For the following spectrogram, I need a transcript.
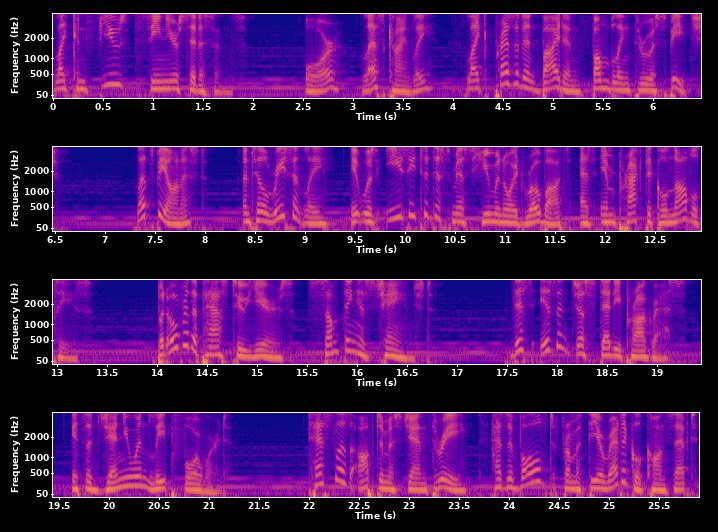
like confused senior citizens. Or, less kindly, like President Biden fumbling through a speech. Let's be honest, until recently, it was easy to dismiss humanoid robots as impractical novelties. But over the past two years, something has changed. This isn't just steady progress, it's a genuine leap forward. Tesla's Optimus Gen 3 has evolved from a theoretical concept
